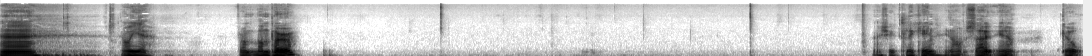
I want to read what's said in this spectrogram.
Uh, oh yeah. front bumper. That should click in, like so, yeah, cool.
